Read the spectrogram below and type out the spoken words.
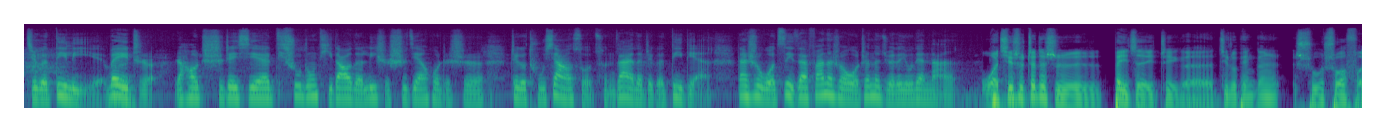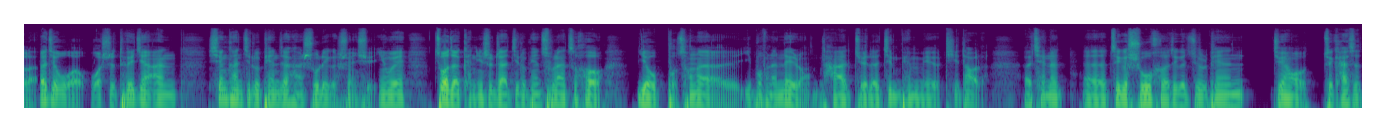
这个地理位置，然后是这些书中提到的历史事件或者是这个图像所存在的这个地点。但是我自己在翻的时候，我真的觉得有点难。我其实真的是被这这个纪录片跟书说服了，而且我我是推荐按先看纪录片再看书的一个顺序，因为作者肯定是在纪录片出来之后又补充了一部分的内容，他觉得纪录片没有提到的，而且呢，呃，这个书和这个纪录片，就像我最开始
